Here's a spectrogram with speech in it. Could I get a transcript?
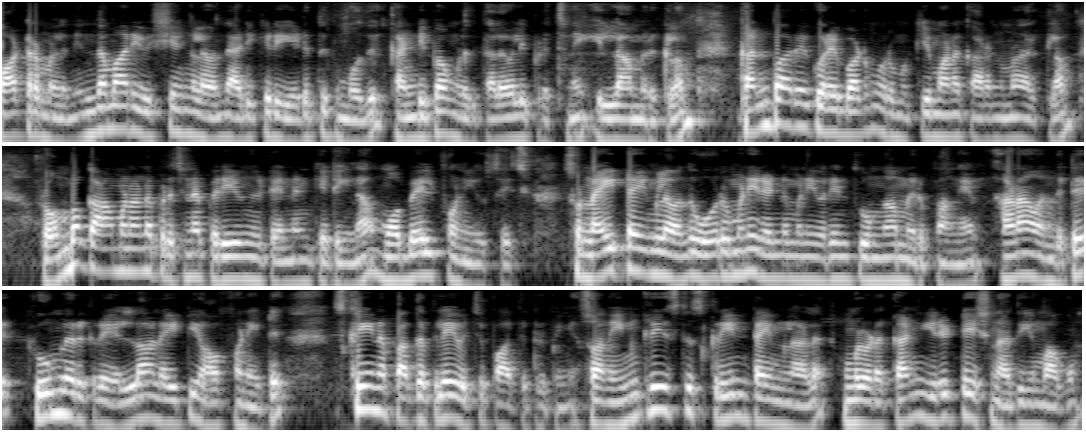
வாட்டர்மெலன் இந்த மாதிரி விஷயங்களை வந்து அடிக்கடி எடுத்துக்கும் போது கண்டிப்பாக உங்களுக்கு தலைவலி பிரச்சனை இல்லாமல் இருக்கலாம். கண் பார்வை குறைபாடும் ஒரு முக்கியமான காரணமாக இருக்கலாம். ரொம்ப காமனான பிரச்சனை பெரியவங்ககிட்ட என்னன்னு கேட்டிங்கன்னா mobile phone usage so night டைமில் வந்து ஒரு மணி ரெண்டு மணி வரையும் தூங்காமல் இருப்பாங்க. ஆனால் வந்துட்டு ரூமில் இருக்கிற எல்லா லைட்டையும் ஆஃப் பண்ணிட்டு ஸ்க்ரீனை பக்கத்திலே வச்சு பார்த்துட்டு இருப்பீங்க. ஸோ அந்த இன்க்ரீஸ்டு ஸ்க்ரீன் டைம்னால உங்களோட கண் இரிட்டேஷன் அதிகமாகும்.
